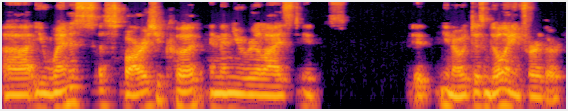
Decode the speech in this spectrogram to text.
Uh, you went as, as far as you could and then you realized it's, it, you know, it doesn't go any further.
